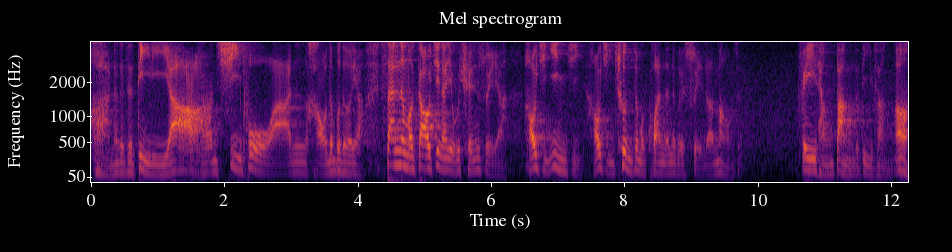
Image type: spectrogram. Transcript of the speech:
啊，那个这地理呀，气魄啊，真是好的不得了。山那么高，竟然有个泉水啊，好几印几、好几寸这么宽的那个水在冒着，非常棒的地方啊。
